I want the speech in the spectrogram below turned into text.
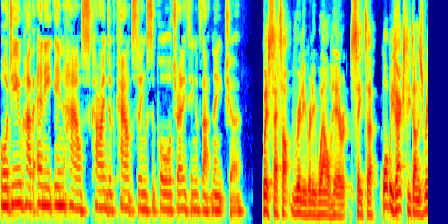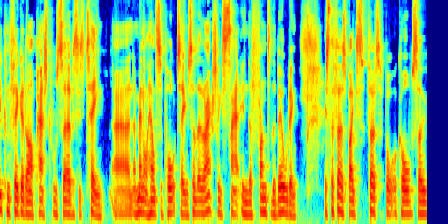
Or do you have any in house kind of counselling support or anything of that nature? We're set up really, really well here at SETA. What we've actually done is reconfigured our pastoral services team uh, and a mental health support team so that they're actually sat in the front of the building. It's the first base, first call. So,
